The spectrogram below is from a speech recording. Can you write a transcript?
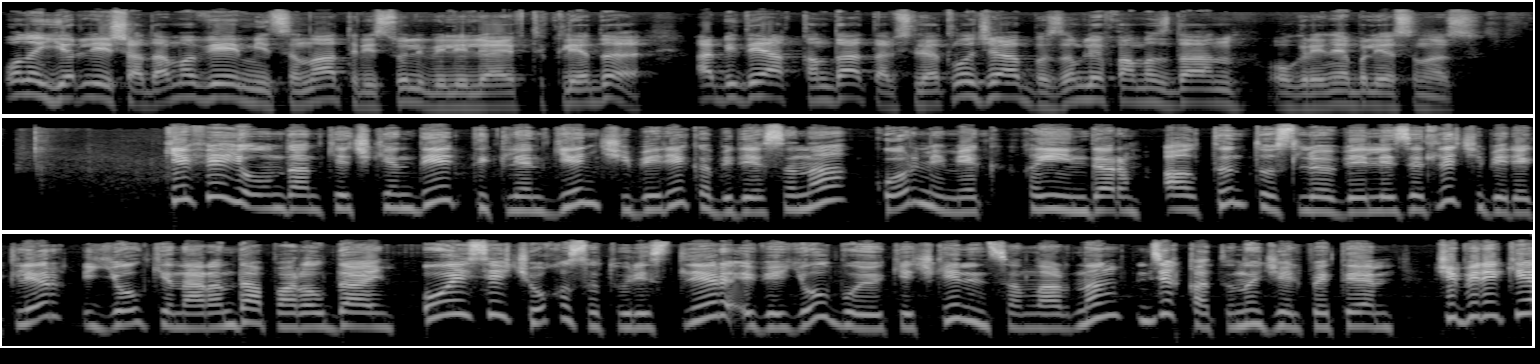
Оны ерлеш адамы ве меценат Рисуль Велиляев тікледі. Абиде аққында тәпсілетлі жа бізім левқамыздан огрене білесіңіз. Kefe yolundan keçkende tiklengen Çibere kabidesini көрмемек қиындыр. Алтын төслі ве лезетлі чебереклер yol kenarında парылдай. О есе чоқысы туристлер ве yol бойы keçкен инсанларның диққатыны желпеті. Чебереке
